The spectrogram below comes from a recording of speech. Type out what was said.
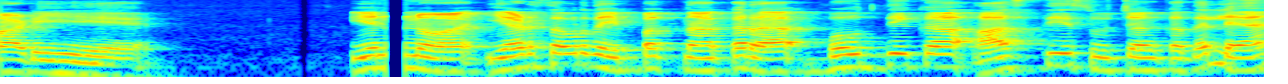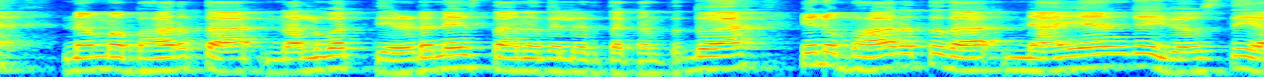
ಮಾಡಿ. ಇನ್ನು ಎರಡು ಸಾವಿರದ ಇಪ್ಪತ್ನಾಲ್ಕರ ಬೌದ್ಧಿಕ ಆಸ್ತಿ ಸೂಚ್ಯಂಕದಲ್ಲಿ ನಮ್ಮ ಭಾರತ ನಲವತ್ತೆರಡನೇ ಸ್ಥಾನದಲ್ಲಿರ್ತಕ್ಕಂಥದ್ದು. ಇನ್ನು ಭಾರತದ ನ್ಯಾಯಾಂಗ ವ್ಯವಸ್ಥೆಯ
